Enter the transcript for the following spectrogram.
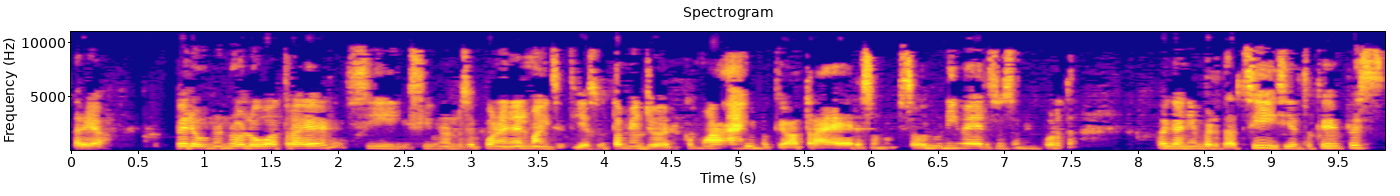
tarea. Pero uno no lo va a traer si, si uno no se pone en el mindset. Y eso también yo era como, ay, uno qué va a traer, eso no, todo el universo, eso no importa. Oigan, y en verdad sí, siento que pues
